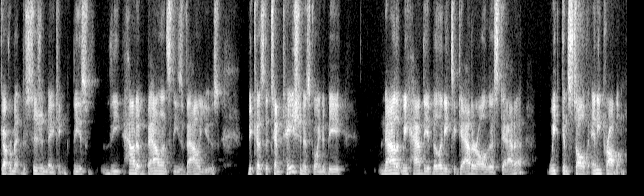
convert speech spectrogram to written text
government decision making these the how to balance these values. Because the temptation is going to be now that we have the ability to gather all of this data we can solve any problem.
